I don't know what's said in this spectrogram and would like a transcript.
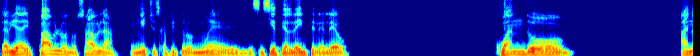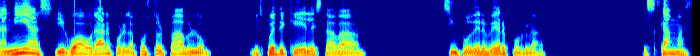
La vida de Pablo nos habla en Hechos capítulo 9, del 17 al 20, le leo. Cuando Ananías llegó a orar por el apóstol Pablo, después de que él estaba sin poder ver por las escamas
